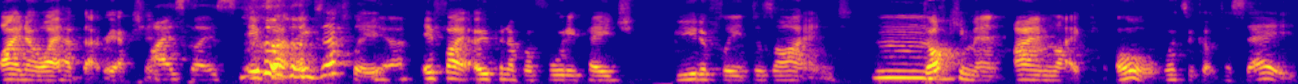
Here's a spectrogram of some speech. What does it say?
i know i have that reaction Eyes glazed. if I, exactly Yeah. if i open up a 40 page beautifully designed Mm, document i'm like oh what's it got to say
